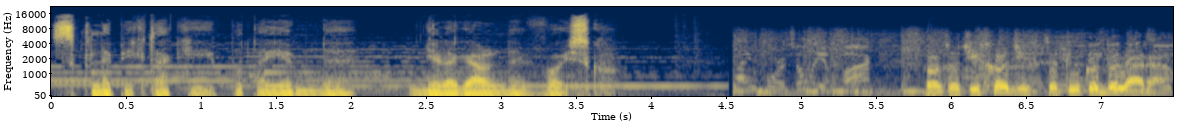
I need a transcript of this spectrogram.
Sklepik taki potajemny, nielegalny w wojsku. O co ci chodzi? Chcę tylko dolara.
